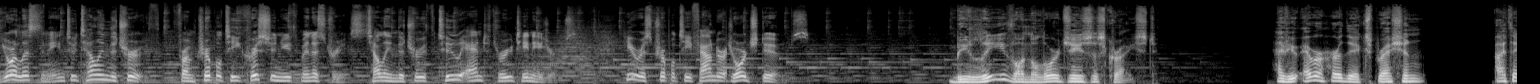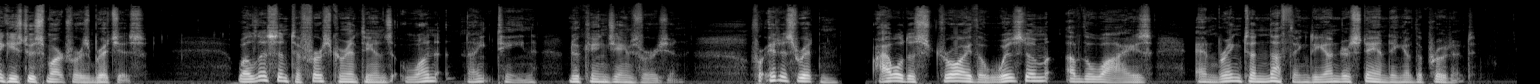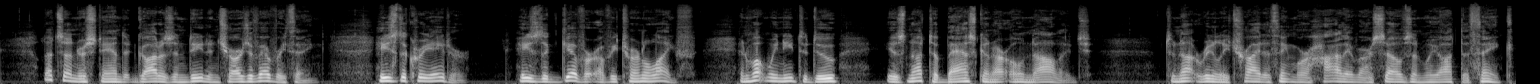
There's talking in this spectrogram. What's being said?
You're listening to Telling the Truth from Triple T Christian Youth Ministries, telling the truth to and through teenagers. Here is Triple T founder George Dooms. Believe on the Lord Jesus Christ. Have you ever heard the expression, I think he's too smart for his britches? Well, listen to 1 Corinthians 1.19, New King James Version. For it is written, I will destroy the wisdom of the wise and bring to nothing the understanding of the prudent. Let's understand that God is indeed in charge of everything. He's the Creator. He's the giver of eternal life. And what we need to do is not to bask in our own knowledge, to not really try to think more highly of ourselves than we ought to think,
